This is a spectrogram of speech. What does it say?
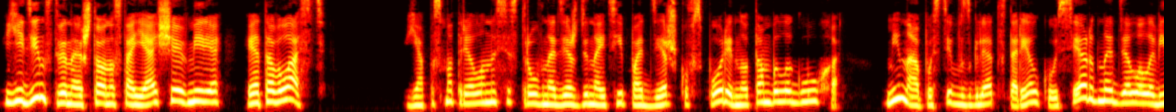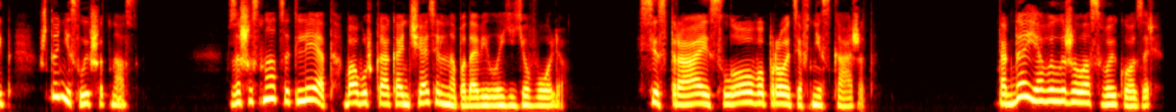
Единственное, что настоящее в мире — это власть. Я посмотрела на сестру в надежде найти поддержку в споре, но там было глухо. Мина, опустив взгляд в тарелку, усердно делала вид, что не слышит нас. За шестнадцать лет бабушка окончательно подавила ее волю. Сестра и слова против не скажет. Тогда я выложила свой козырь.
